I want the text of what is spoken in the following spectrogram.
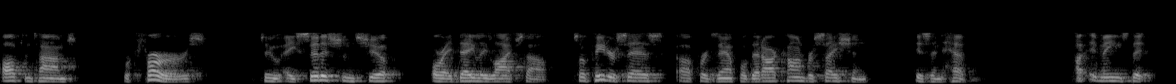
oftentimes refers to a citizenship or a daily lifestyle. So Peter says, uh, for example, that our conversation is in heaven. Uh, it means that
